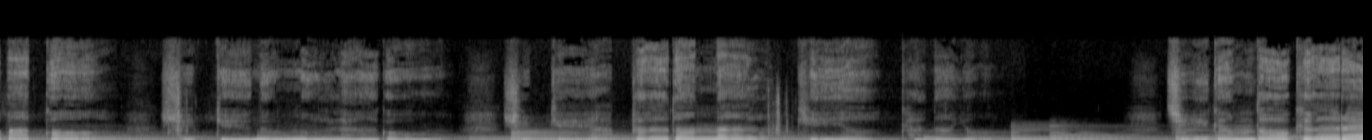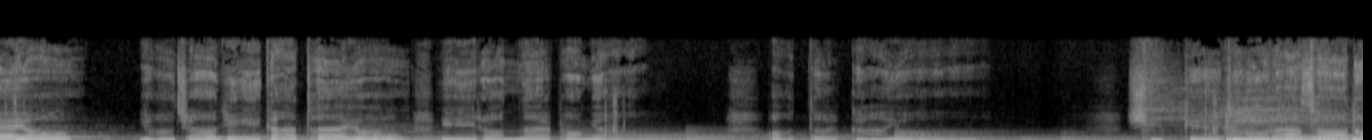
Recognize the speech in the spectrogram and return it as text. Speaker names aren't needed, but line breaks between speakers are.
상처받고 쉽게 눈물 나고 쉽게 아프던 날 기억하나요? 지금도 그래요? 여전히 같아요? 이런 날 보면 어떨까요? 쉽게 돌아서도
